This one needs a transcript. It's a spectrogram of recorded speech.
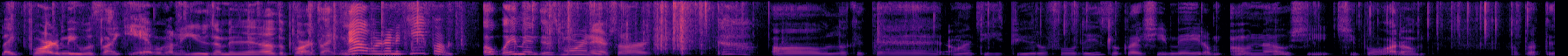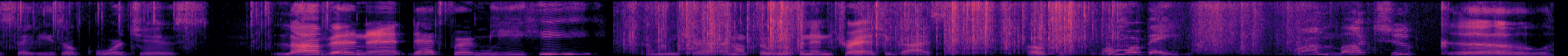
Like, part of me was like, yeah, we're going to use them. And then other parts like, no, we're going to keep them. Oh, wait a minute. There's more in there. Sorry. Oh, look at that. Aren't these beautiful? These look like she made them. Oh, no. She, she bought them. I was about to say, these are gorgeous. Loving it. That's for me. I'll make sure I don't throw nothing in the trash, you guys. Okay, one more baby. One more to go.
